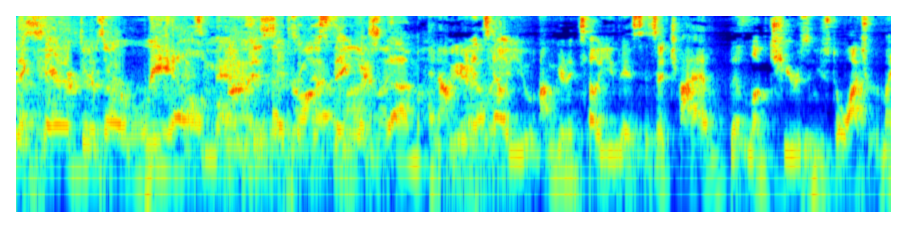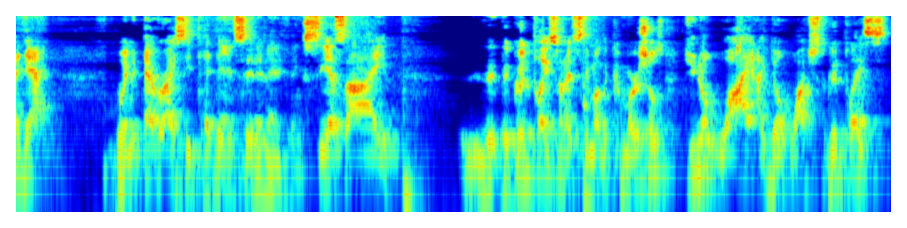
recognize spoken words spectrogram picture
thinks the characters are real, man. hard To, to to draw that distinguish line, them. And I'm going to tell you, I'm going to tell you this as a child that loved Cheers and used to watch it with my dad. Whenever I see Ted Danson in anything, CSI, the, the Good Place, when I see him on the commercials, do you know why I don't watch The Good Place?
